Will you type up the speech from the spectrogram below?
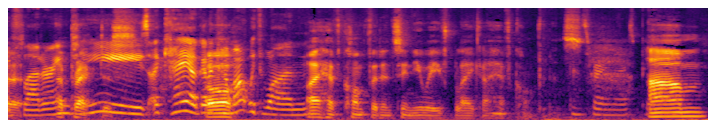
very flattering. Jeez. Okay, I've got to Oh. come up with one. I have confidence in you, Eve Blake. I have confidence. That's very nice. Um,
